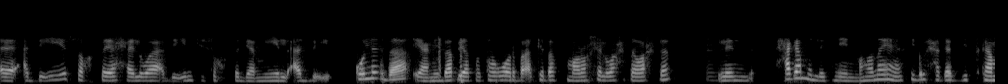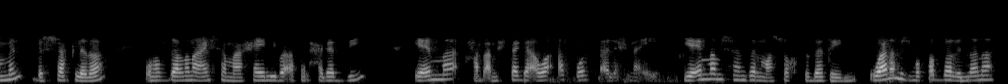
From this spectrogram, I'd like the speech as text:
آه قد إيه الشخصية حلوة قد إيه أنت شخص جميل قد إيه. كل ده يعني ده بيتطور بقى كده في مراحل واحدة واحدة لأن حاجة من الاثنين ما هو أنا هسيب الحاجات دي تكمل بالشكل ده وهفضل أنا عايشة مع حالي بقى في الحاجات دي. يا إما هبقى محتاجة أوقف وأسأل إحنا إيه. يا إما مش هنزل مع الشخص ده تاني. وأنا مش بفضل إن أنا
